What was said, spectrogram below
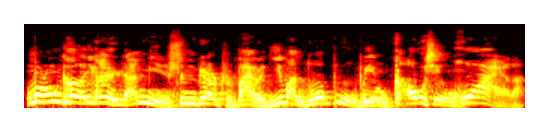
慕容恪一看冉闵身边只带了一万多步兵，高兴坏了。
